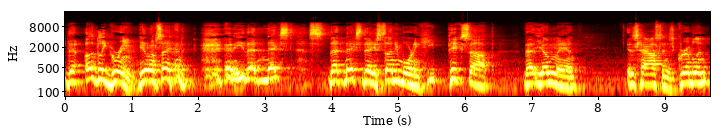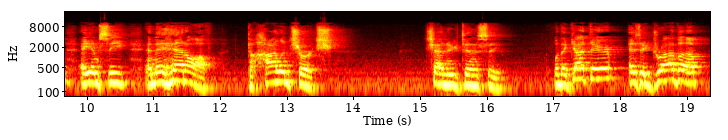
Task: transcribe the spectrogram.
that ugly green. You know what I'm saying? And he, that next, that next day, Sunday morning, he picks up that young man, his house in his Gremlin AMC, and they head off to Highland Church Chattanooga, Tennessee. When they got there, as they drive up,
